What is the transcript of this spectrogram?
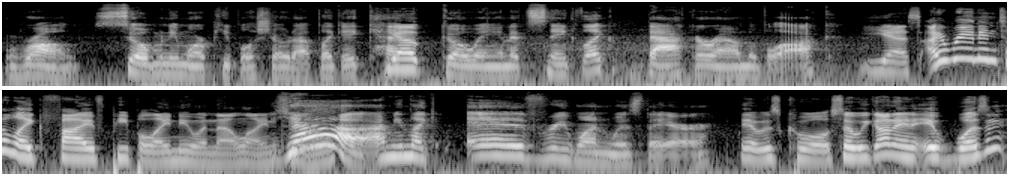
wrong. So many more people showed up. Like it kept Yep. going and it snaked like back around the block. Yes, I ran into like five people I knew in that line too. Yeah, I mean like everyone was there. It was cool. So we got in. It wasn't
